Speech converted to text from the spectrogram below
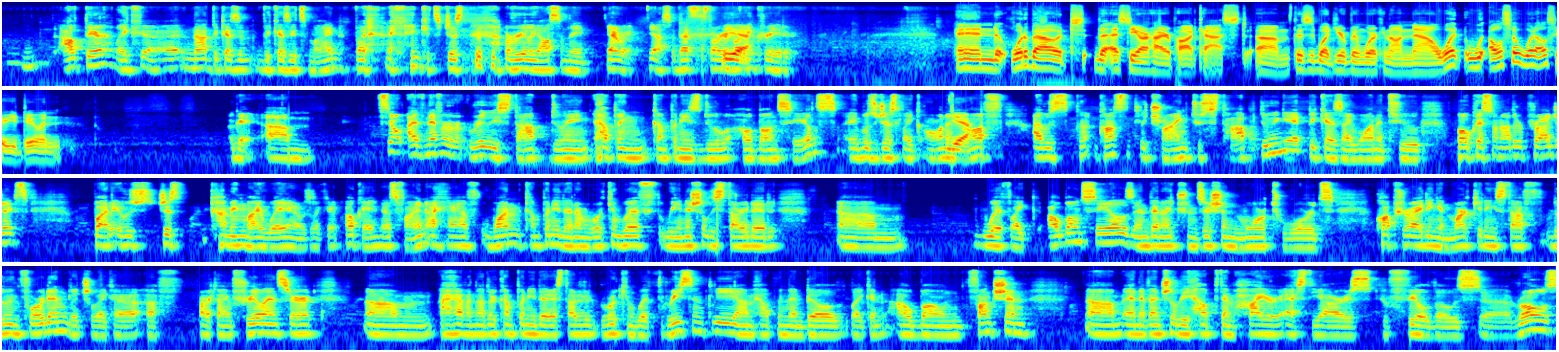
out there like uh, not because of, because it's mine but i think it's just a really awesome name anyway yeah so that's the story Yeah. about creator And what about the SDR Hire podcast? Um, this is what you've been working on now. What also what else are you doing? Okay. Um, so I've never really stopped doing helping companies do outbound sales. It was just like on and Yeah. off. I was co- constantly trying to stop doing it because I wanted to focus on other projects, but it was just coming my way, and I was like, okay, that's fine. I have one company that I'm working with. We initially started um, with like outbound sales and then i transitioned more towards copywriting and marketing stuff doing for them which like a, a part-time freelancer um, i have another company that i started working with recently i'm helping them build like an outbound function um, and eventually help them hire sdrs to fill those uh, roles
